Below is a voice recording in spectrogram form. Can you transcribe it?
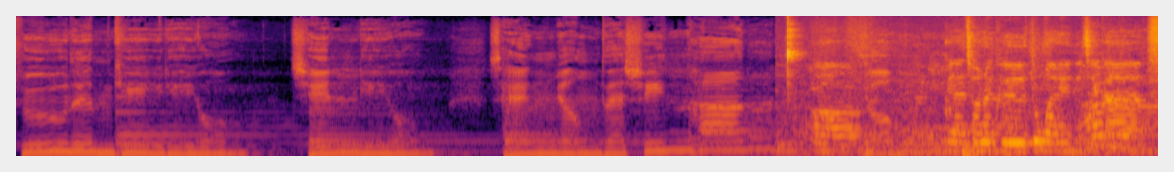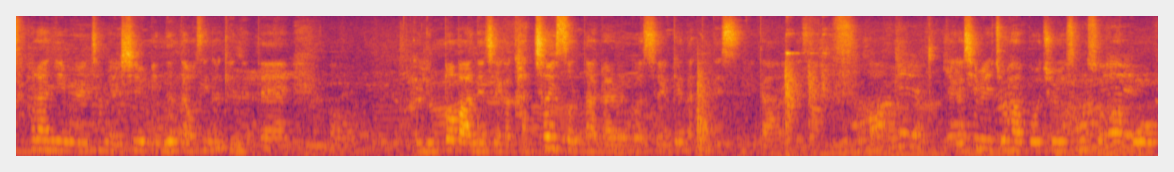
주는 길이요 진리요 생명 되신 하나님 어, 그냥 저는 그 동안에는 제가 하나님을 참 열심히 믿는다고 생각했는데 어, 그 율법 안에 제가 갇혀 있었다라는 것을 깨닫게 됐습니다. 그래서 어, 내가 11조 하고 주일 성수하고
